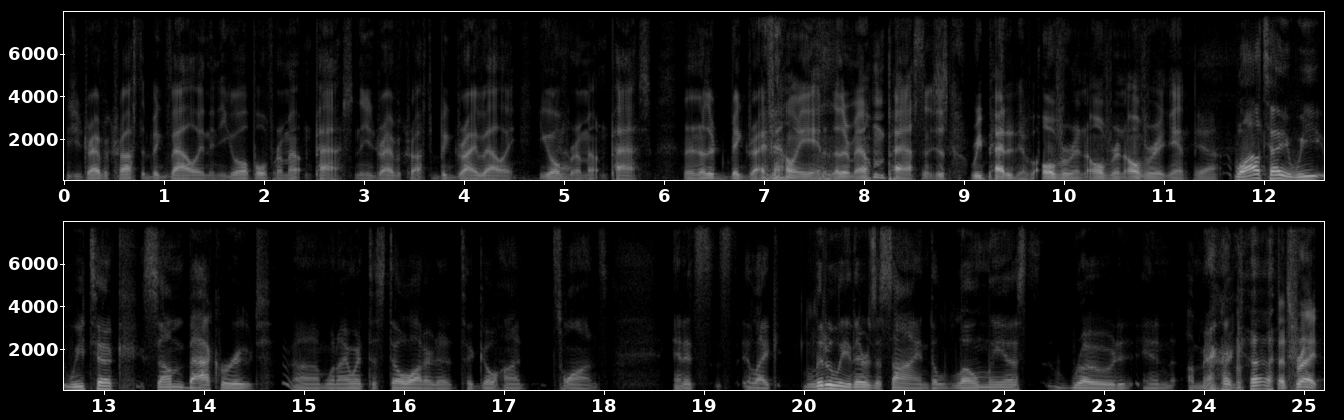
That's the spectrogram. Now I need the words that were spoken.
because you drive across the big valley, and then you go up over a mountain pass, and then you drive across the big dry valley. You go over a mountain pass, and another big dry valley, and another mountain pass, and it's just repetitive over and over and over again. Yeah. Well, I'll tell you, we we took some back route um, when I went to Stillwater to to go hunt swans, and it's like literally there's a sign: the loneliest road in America. That's right.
